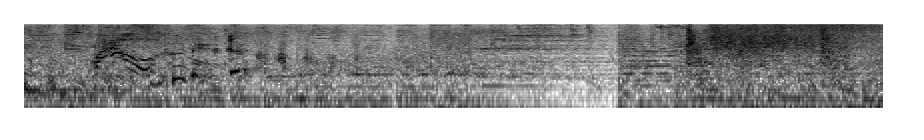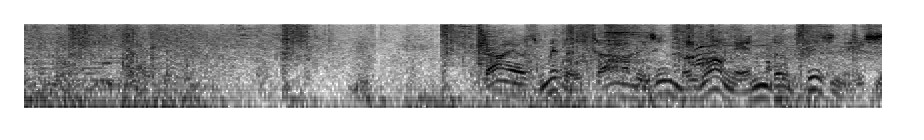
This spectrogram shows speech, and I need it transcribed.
Wow! Dire's middle town is in the wrong end of business.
